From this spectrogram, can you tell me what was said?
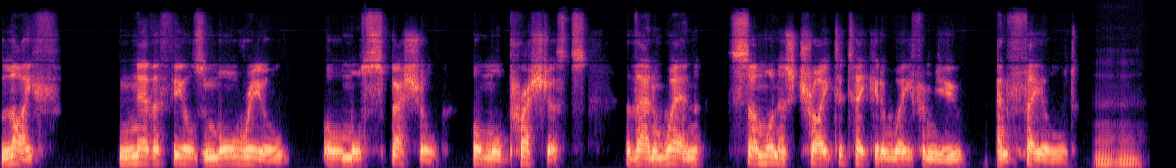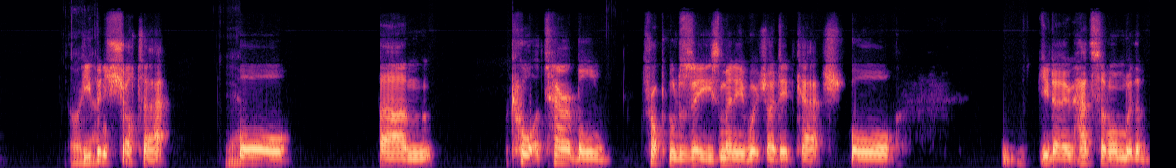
life never feels more real or more special or more precious than when someone has tried to take it away from you and failed. Mm-hmm. Oh, you've been shot at Yeah. or um, caught a terrible tropical disease, many of which I did catch, or you know had someone with a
